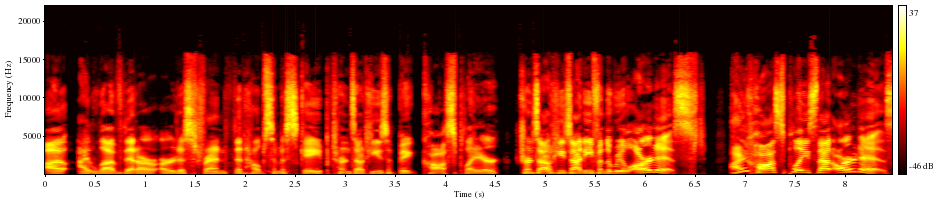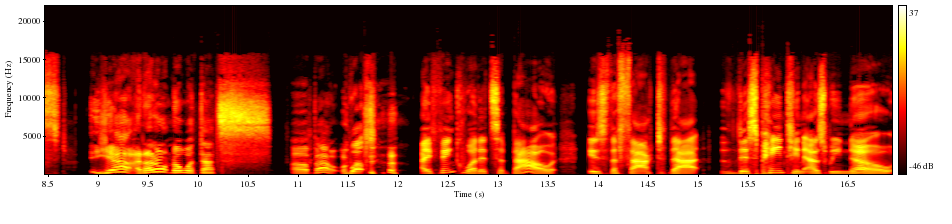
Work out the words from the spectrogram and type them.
Uh, I love that our artist friend that helps him escape. Turns out he's a big cosplayer. Turns out he's not even the real artist. I cosplays that artist. yeah and I don't know what that's about Well, I think what it's about is the fact that this painting, as we know,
